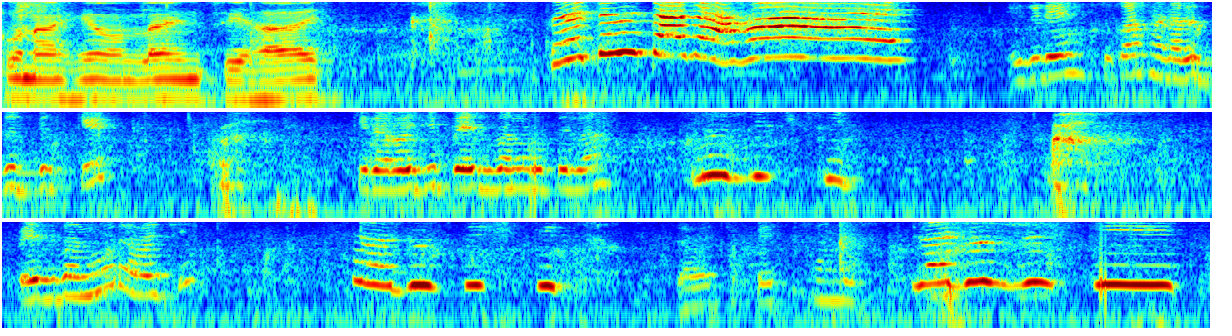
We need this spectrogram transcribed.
कोण आहे ऑनलाईन से हाय इकडे. तू काय खाणार आहे? दूध बिस्किट? की रव्याची पेस्ट बनवू तुला. दूध बिस्किट. पेस्ट बनवू रव्याची? दूध बिस्किट. रव्याची पेस्ट छान. दूध बिस्किट.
